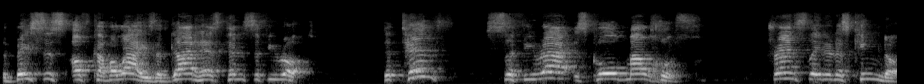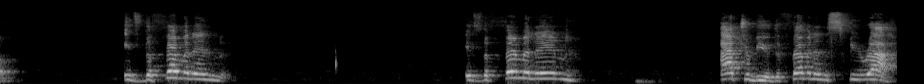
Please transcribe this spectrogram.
The basis of Kabbalah is that God has ten sefirot. The tenth sefirah is called Malchus, translated as kingdom. It's the feminine. It's the feminine attribute, the feminine sefirah.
